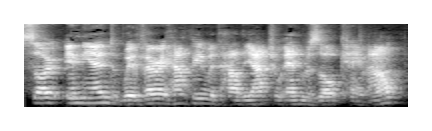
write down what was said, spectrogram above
So in the end, we're very happy with how the actual end result came out.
